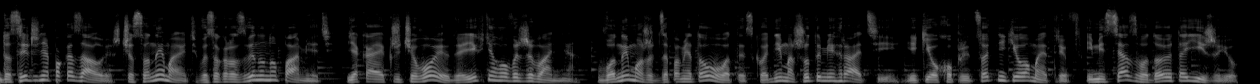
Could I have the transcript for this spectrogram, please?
Дослідження показали, що слони мають високорозвинену пам'ять, яка є ключовою для їхнього виживання. Вони можуть запам'ятовувати складні маршрути міграції, які охоплюють сотні кілометрів, і місця з водою та їжею,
